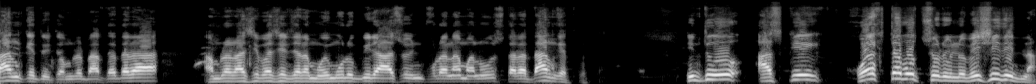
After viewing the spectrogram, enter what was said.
ধান ক্ষেত হইতো। আমরা বাপদাদারা, আমরা আশেপাশের যারা মই মুরব্বীরা আসুন পুরানা মানুষ, তারা ধান ক্ষেত করতাম কিন্তু আজকে কয়েকটা বছর হইল, বেশি দিন না।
